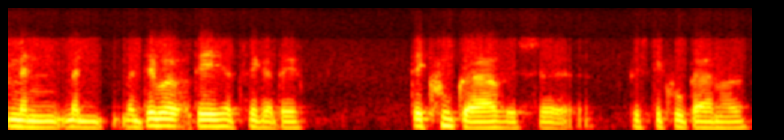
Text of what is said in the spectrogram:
men, men, men det var jo det, jeg tænker, det, det kunne gøre, hvis, øh, hvis det kunne gøre noget.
